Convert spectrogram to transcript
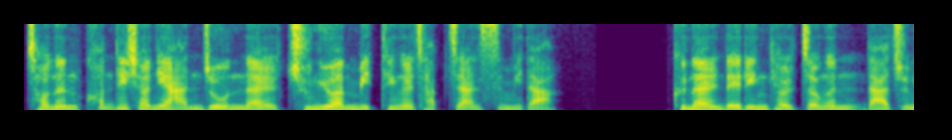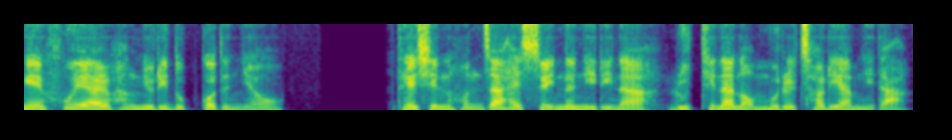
저는 컨디션이 안 좋은 날 중요한 미팅을 잡지 않습니다. 그날 내린 결정은 나중에 후회할 확률이 높거든요. 대신 혼자 할 수 있는 일이나 루틴한 업무를 처리합니다.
